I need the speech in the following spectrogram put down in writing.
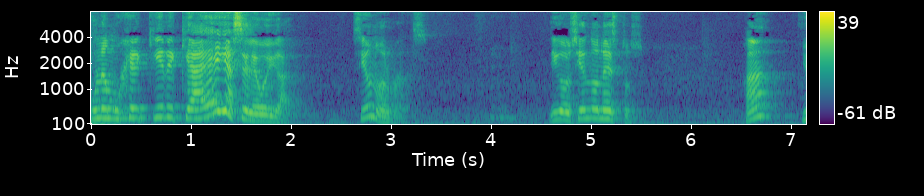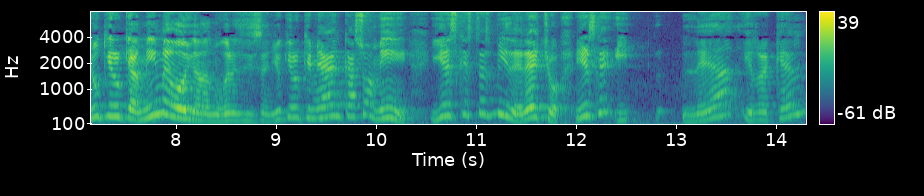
una mujer quiere que a ella se le oiga. ¿Sí o no, hermanas? Digo, siendo honestos. ¿Ah? Yo quiero que a mí me oigan las mujeres, dicen, yo quiero que me hagan caso a mí. Y es que este es mi derecho. Y es que y Lea y Raquel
